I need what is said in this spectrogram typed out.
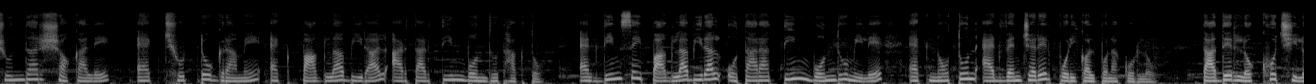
সুন্দর সকালে এক ছোট্ট গ্রামে এক পাগলা বিড়াল আর তার তিন বন্ধু থাকত। একদিন সেই পাগলা বিড়াল ও তারা তিন বন্ধু মিলে এক নতুন অ্যাডভেঞ্চারের পরিকল্পনা করল। তাদের লক্ষ্য ছিল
